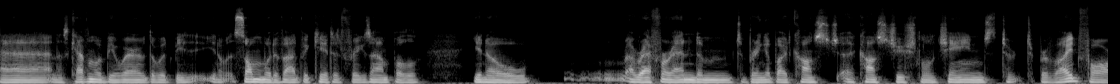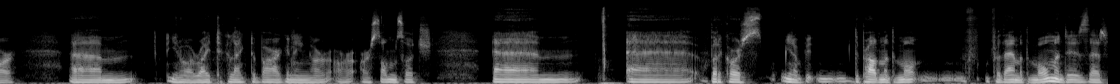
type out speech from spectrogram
uh, and as Kevin would be aware, there would be you know some would have advocated, for example, you know, a referendum to bring about const- constitutional change to to provide for, um, you know, a right to collective bargaining or or, or some such. Um, uh, but of course, you know, the problem at the mo- for them at the moment is that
